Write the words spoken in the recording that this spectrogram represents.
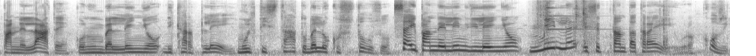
pannellate con un bel legno di CarPlay multistrato bello costoso. 6 pannellini di legno 1073 euro. Così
